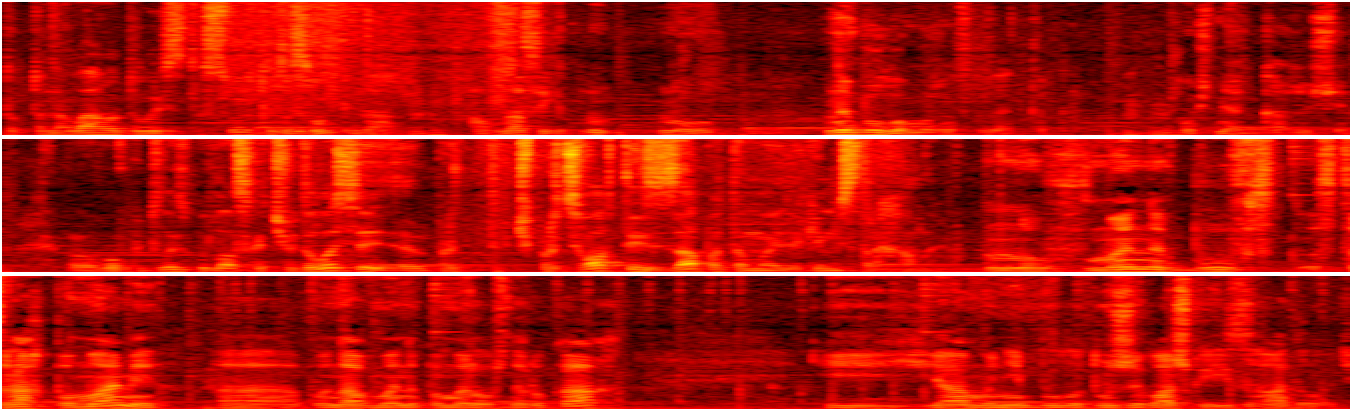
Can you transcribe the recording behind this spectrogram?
Тобто налагодились стосунки? Стосунки, так. Да. Мгм. А в нас їх ну, ну, не було, можна сказати так. Ось м'яко кажучи. Вов, поділись, будь ласка, чи вдалося е, пр- чи працював ти з запитами, якимись страхами? Ну, в мене був с- страх по мамі. А, вона в мене померла ж на руках, і я, мені було дуже важко її згадувати.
